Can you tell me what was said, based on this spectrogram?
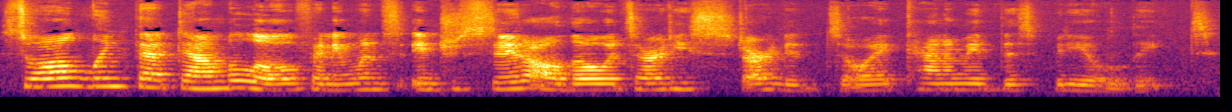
So I'll link that down below if anyone's interested, although it's already started, so I kind of made this video late.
